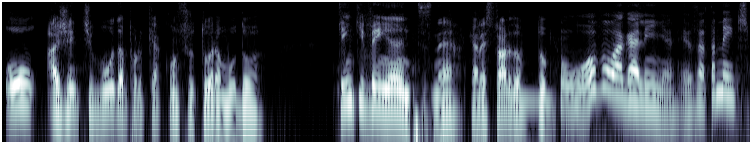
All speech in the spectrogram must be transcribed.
ou a gente muda porque a construtora mudou? Quem que vem antes, né? Aquela história do, do, O ovo ou a galinha, exatamente.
